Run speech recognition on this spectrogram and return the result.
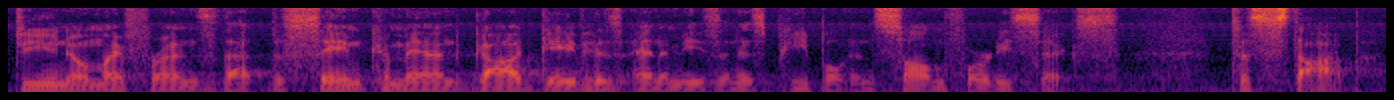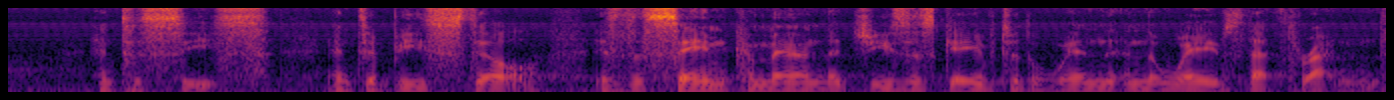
Do you know, my friends, that the same command God gave his enemies and his people in Psalm 46 to stop and to cease and to be still is the same command that Jesus gave to the wind and the waves that threatened?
